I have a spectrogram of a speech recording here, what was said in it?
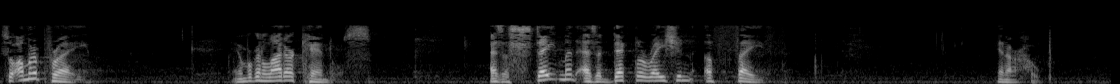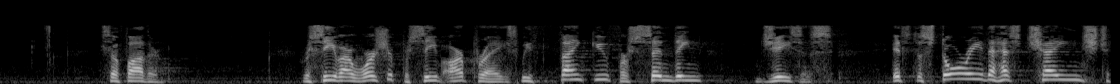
So I'm going to pray, and we're going to light our candles as a statement, as a declaration of faith in our hope. So, Father, receive our worship, receive our praise. We thank you for sending Jesus. It's the story that has changed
